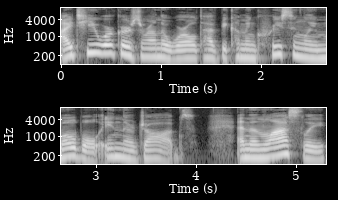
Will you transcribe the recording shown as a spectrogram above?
IT workers around the world have become increasingly mobile in their jobs. And then lastly,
